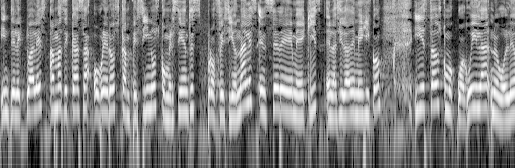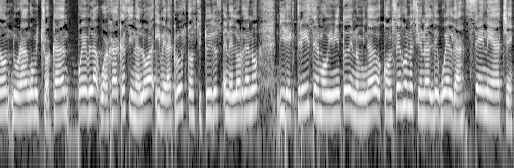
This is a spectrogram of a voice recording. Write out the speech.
intelectuales, amas de casa, obreros, campesinos, comerciantes, profesionales en CDMX, en la Ciudad de México, y estados como Coahuila, Nuevo León, Durango, Michoacán, Puebla, Oaxaca, Sinaloa y Veracruz, constituidos en el órgano directriz del movimiento denominado Consejo Nacional de Huelga, CNH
